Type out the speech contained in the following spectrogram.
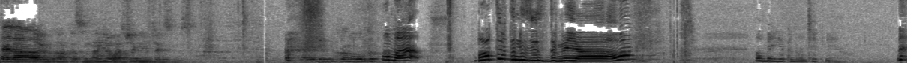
Selam. Evin arkasından yavaşça gireceksiniz. Elim kan oldu. Ama batırdınız üstümü ya. Of. Ama beni yakından çekme ya.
